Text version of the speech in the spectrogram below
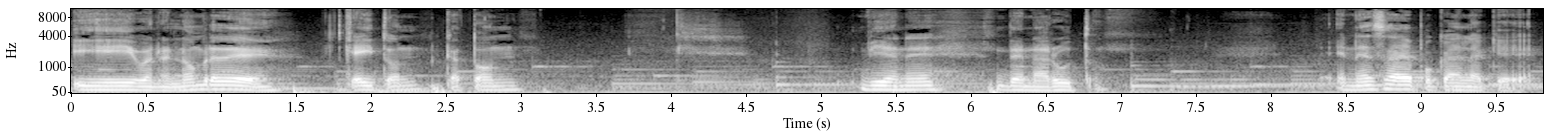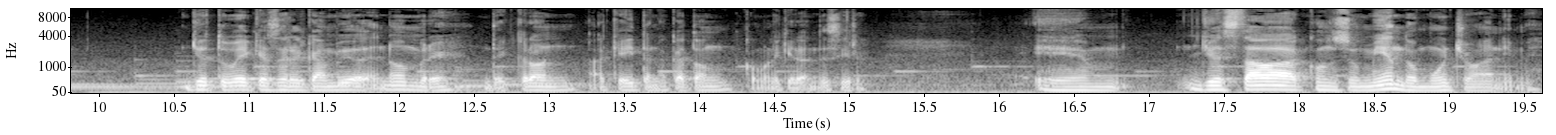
Y bueno, el nombre de Katon, viene de Naruto. En esa época en la que yo tuve que hacer el cambio de nombre de Kron a Katon a Katon, como le quieran decir, em, yo estaba consumiendo mucho anime,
